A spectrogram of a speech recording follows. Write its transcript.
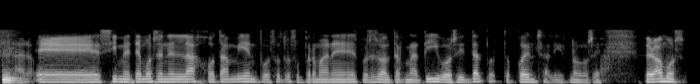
Claro. Eh, si metemos en el ajo también, pues otros Supermanes, pues eso, alternativos y tal, pues te pueden salir, no lo sé. Pero vamos,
